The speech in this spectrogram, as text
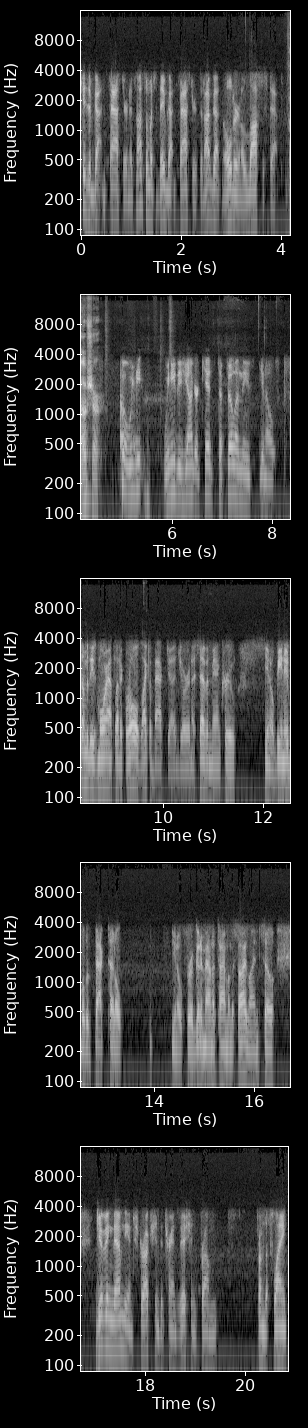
kids have gotten faster, and it's not so much that they've gotten faster; it's that I've gotten older and I lost a step. Oh, sure. So we need we need these younger kids to fill in these, you know, some of these more athletic roles, like a back judge or in a seven man crew, you know, being able to backpedal, you know, for a good amount of time on the sideline. So, giving them the instruction to transition from from the flank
